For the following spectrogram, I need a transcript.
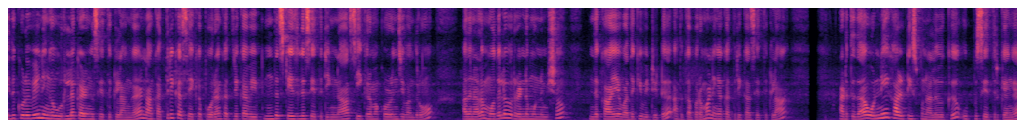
இது கூடவே நீங்கள் உருளைக்கிழங்கு சேர்த்துக்கலாங்க. நான் கத்திரிக்காய் சேர்க்க போகிறேன் கத்திரிக்காய் இந்த ஸ்டேஜில் சேர்த்துட்டிங்கன்னா சீக்கிரமாக குழஞ்சி வந்துடும் அதனால் முதல்ல ஒரு ரெண்டு மூணு நிமிஷம் இந்த காயை வதக்கி விட்டுட்டு அதுக்கப்புறமா நீங்கள் கத்திரிக்காய் சேர்த்துக்கலாம். அடுத்ததாக ஒன்றே கால் டீஸ்பூன் அளவுக்கு உப்பு சேர்த்துருக்கேங்க.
